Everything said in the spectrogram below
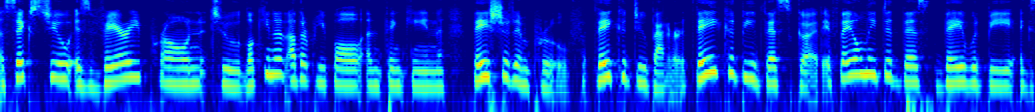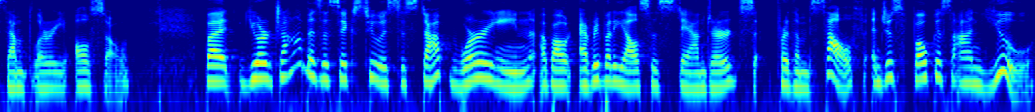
A 6 2 is very prone to looking at other people and thinking they should improve. They could do better. They could be this good. If they only did this, they would be exemplary also. But your job as a 6 2 is to stop worrying about everybody else's standards for themselves and just focus on you.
